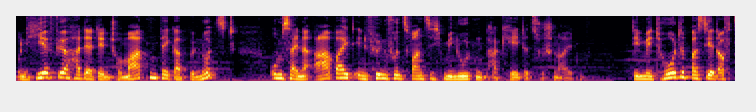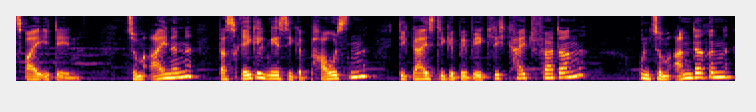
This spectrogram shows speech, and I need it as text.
Und hierfür hat er den Tomatenbäcker benutzt, um seine Arbeit in 25 Minuten Pakete zu schneiden. Die Methode basiert auf zwei Ideen. Zum einen, dass regelmäßige Pausen die geistige Beweglichkeit fördern und zum anderen,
